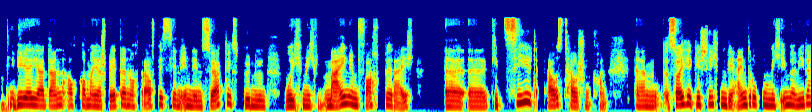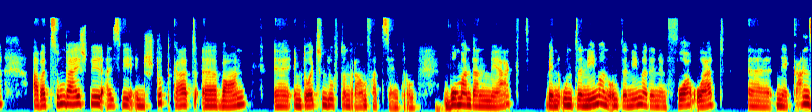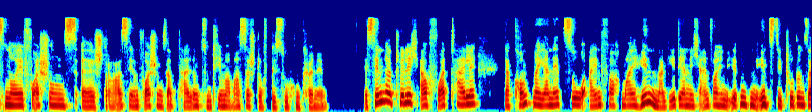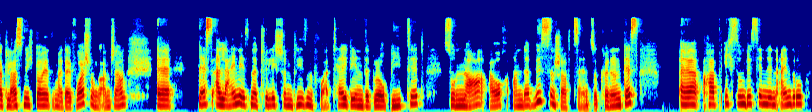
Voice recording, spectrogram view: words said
die wir ja dann auch, kommen wir ja später noch drauf, bisschen in den Circles bündeln, wo ich mich meinem Fachbereich äh, äh, gezielt austauschen kann. Ähm, solche Geschichten beeindrucken mich immer wieder. Aber zum Beispiel, als wir in Stuttgart äh, waren, äh, im Deutschen Luft- und Raumfahrtzentrum, wo man dann merkt, wenn Unternehmer und Unternehmerinnen vor Ort eine ganz neue Forschungsstraße und Forschungsabteilung zum Thema Wasserstoff besuchen können. Es sind natürlich auch Vorteile, da kommt man ja nicht so einfach mal hin. Man geht ja nicht einfach in irgendein Institut und sagt, lass mich doch jetzt mal deine Forschung anschauen. Äh, das alleine ist natürlich schon ein Riesenvorteil, den The Grow bietet, so nah auch an der Wissenschaft sein zu können. Und das äh, habe ich so ein bisschen den Eindruck,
